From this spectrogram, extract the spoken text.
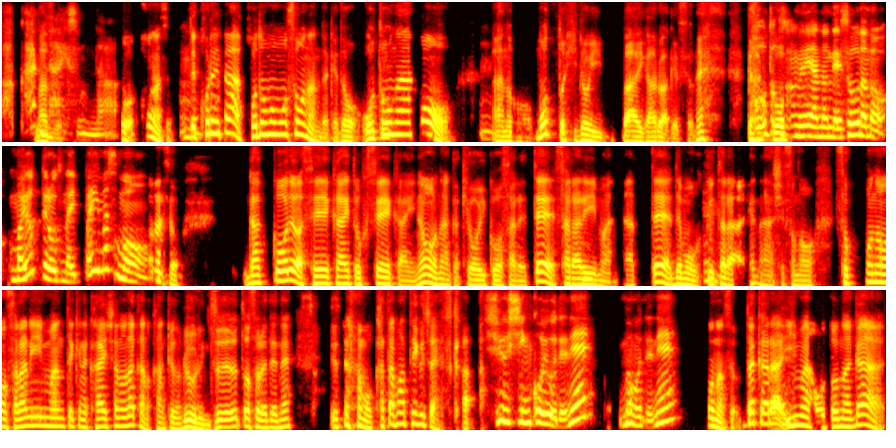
わかんない、そんな。そう、そうなんですよ。で、うんこれが子供もそうなんだけど、大人も、うんあの、もっとひどい場合があるわけですよね。お学校。とね、あのね、そうなの。迷ってる大人いっぱいいますもんそう。なんですよ。学校では正解と不正解のなんか教育をされて、サラリーマンになって、でも言ったら変な話、その、そこのサラリーマン的な会社の中の環境のルールにずーっとそれでね、言ったらもう固まっていくじゃないですか。終身雇用でね、今までね。そうなんですよ。だからうん今大人が、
